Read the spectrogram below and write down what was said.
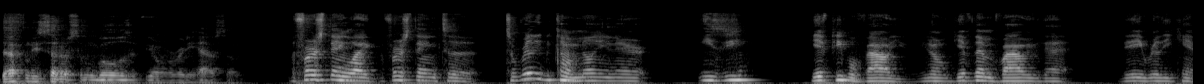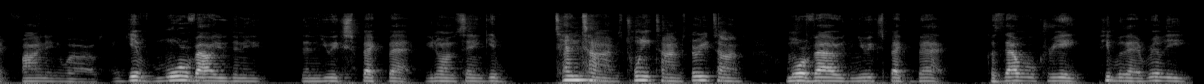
Definitely set up some goals if you don't already have some. The first thing, like the first thing to to really become a millionaire, easy, give people value. You know, give them value that they really can't find anywhere else, and give more value than you than you expect back. You know what I'm saying? Give ten times, twenty times, thirty times more value than you expect back, because that will create people that really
